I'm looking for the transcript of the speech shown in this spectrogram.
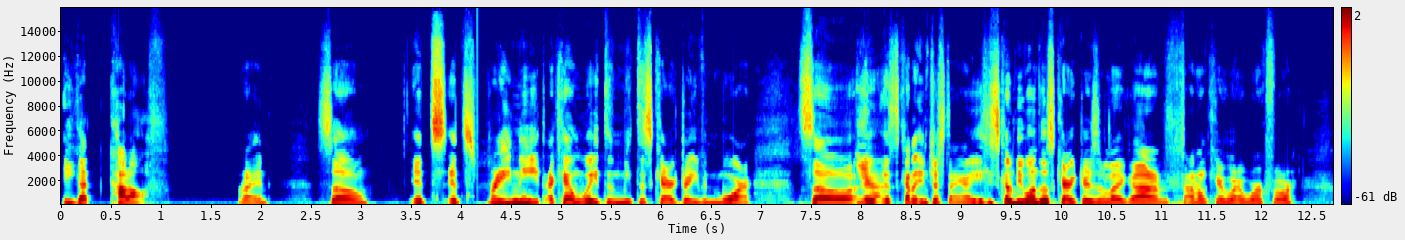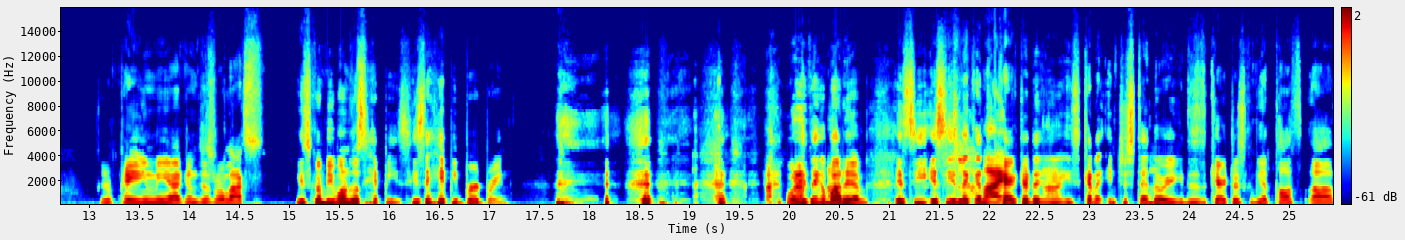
he got cut off, right? So it's it's pretty neat. I can't wait to meet this character even more. So it- it's kind of interesting. I- He's gonna be one of those characters of like I don't I don't care who I work for. You're paying me, I can just relax. He's gonna be one of those hippies. He's a hippie bird brain. what do you think about him? Is he is he like a I- character that you he's kind of interested, or this is a character that's gonna be a toss, uh,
